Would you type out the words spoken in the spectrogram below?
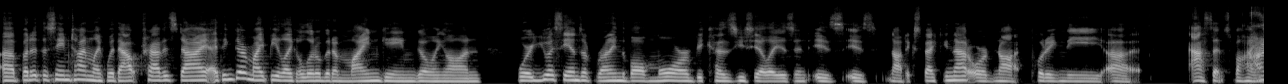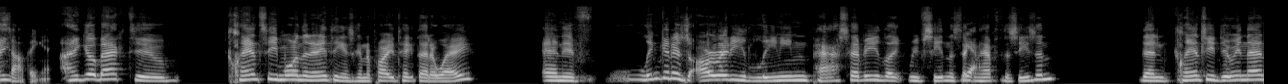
Uh, but at the same time, like without Travis Dye, I think there might be like a little bit of mind game going on where USC ends up running the ball more because UCLA isn't is is not expecting that or not putting the uh, assets behind I- stopping it. I go back to Clancy more than anything is going to probably take that away. And if Lincoln is already leaning pass heavy, like we've seen the second Yeah. half of the season, then Clancy doing that,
